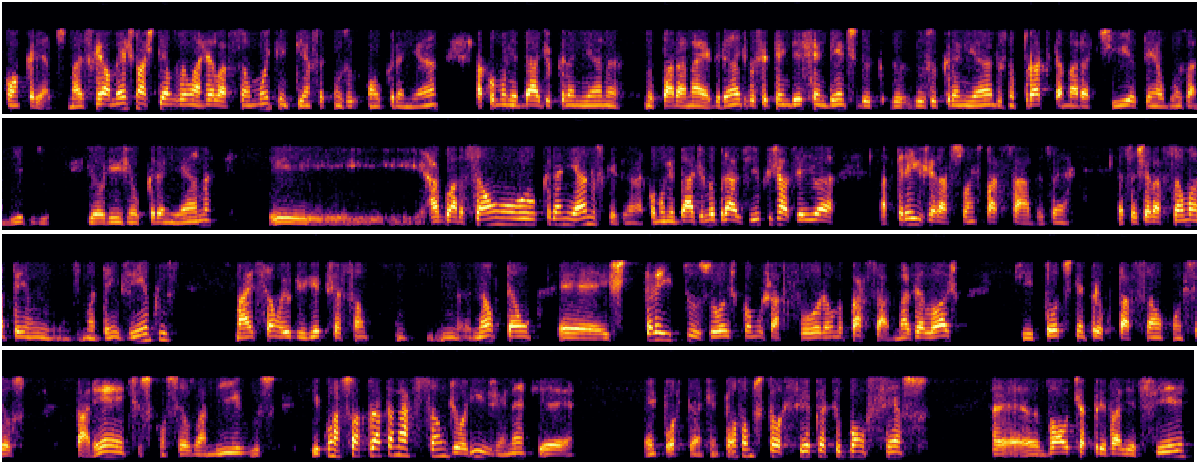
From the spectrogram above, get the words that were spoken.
concretos. Mas realmente nós temos uma relação muito intensa com, com o ucraniano. A comunidade ucraniana no Paraná é grande. Você tem descendentes do, do, dos ucranianos no próprio Itamaraty. Eu tenho alguns amigos de, de origem ucraniana. E agora são ucranianos, quer dizer, a comunidade no Brasil que já veio há, há três gerações passadas. Né? Essa geração mantém, um, mantém vínculos, mas são, eu diria que já são não tão é, estreitos hoje como já foram no passado. Mas é lógico que todos têm preocupação com seus parentes, com seus amigos e com a sua própria nação de origem, né, que é, é importante. Então vamos torcer para que o bom senso é, volte a prevalecer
